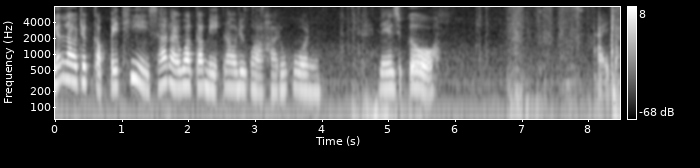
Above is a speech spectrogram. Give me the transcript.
งั้นเราจะกลับไปที่ซาไยวากามิเราดีกว่าค่ะทุกคน let's go ไปจ้ะ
